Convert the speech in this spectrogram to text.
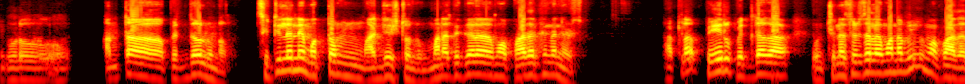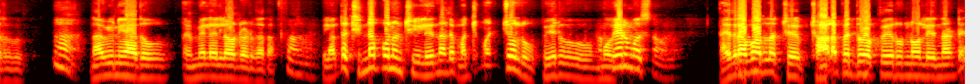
ఇప్పుడు అంతా పెద్దోళ్ళు ఉన్నాం సిటీలోనే మొత్తం అడ్జస్ట్ వాళ్ళు. మన దగ్గర మా ఫాదర్ కింద నేర్చు. అట్లా పేరు పెద్దగా చిన్న సిరిసల ఏమన్నవి మా ఫాదర్ నవీన్ యాదవ్ ఎమ్మెల్యేలో ఉన్నాడు కదా. వీళ్ళంతా చిన్నప్పటి నుంచి ఏంటంటే మంచి మంచి వాళ్ళు పేరు మో- పేరు మోసిన వాళ్ళు హైదరాబాద్లో చే- చాలా పెద్ద పేరు ఉన్న వాళ్ళు ఏంటంటే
